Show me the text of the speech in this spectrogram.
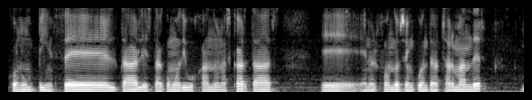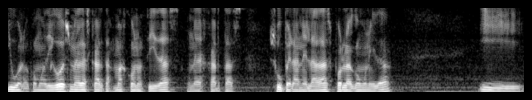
con un pincel tal y está como dibujando unas cartas, eh, en el fondo se encuentra Charmander. Y bueno, como digo, es una de las cartas más conocidas, una de las cartas súper anheladas por la comunidad. Y,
